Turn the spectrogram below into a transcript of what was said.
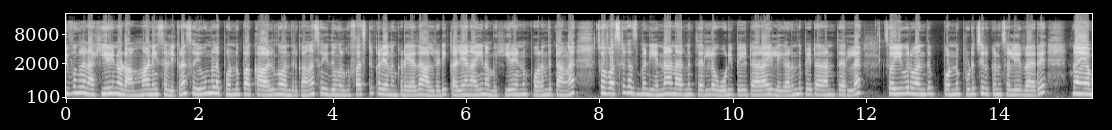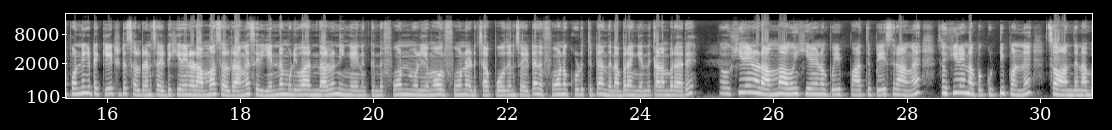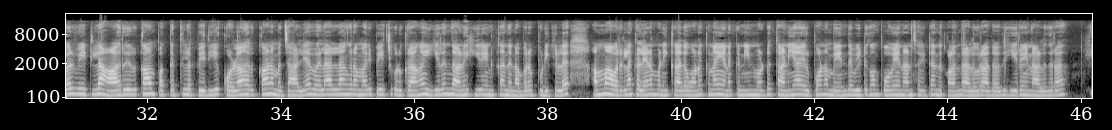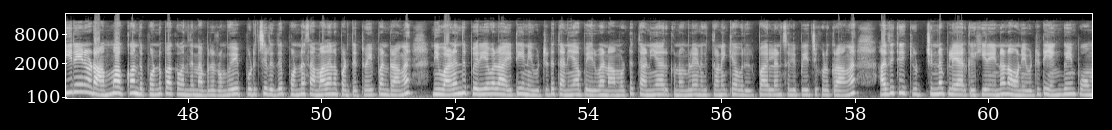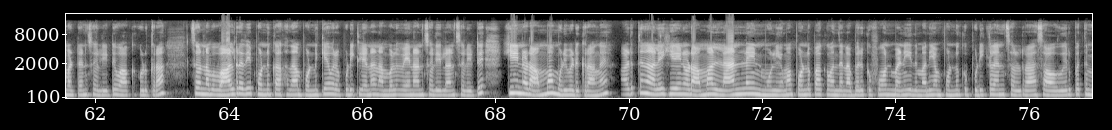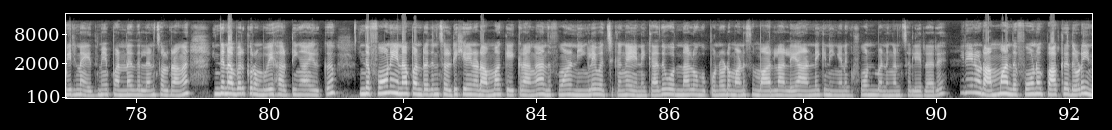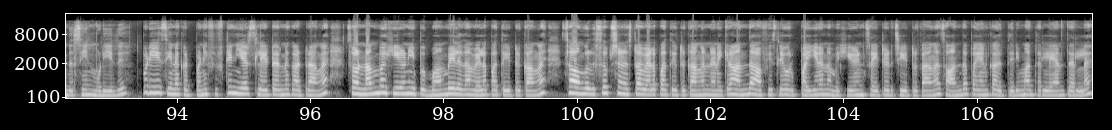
இவங்களை நான் ஹீரோயினோட அம்மானே சொல்லிக்கிறேன். ஸோ இவங்கள பொண்ணு பார்க்க ஆளுங்க வந்திருக்காங்க. ஸோ இது உங்களுக்கு ஃபஸ்ட்டு கல்யாணம் கிடையாது. ஆல்ரெடி கல்யாணம் ஆகி நம்ம ஹீரோயினும் பிறந்துட்டாங்க. ஸோ ஃபஸ்ட்டு ஹஸ்பண்ட் என்ன ஆனார்னு தெரில ஓடி போயிட்டாரா இல்லை இறந்து போயிட்டாரான்னு தெரில ஸோ இவர் வந்து பொண்ணு பிடிச்சிருக்குன்னு சொல்லிடுறாரு. நான் என் பொண்ணுக்கிட்ட கேட்டுட்டு சொல்கிறேன்னு சொல்லிட்டு ஹீரோயினோட அம்மா சொல்கிறாங்க சரி என்ன முடிவாக இருந்தாலும் நீங்கள் எனக்கு இந்த ஃபோன் மூலியமாக ஒரு ஃபோன் அடித்தா போதும்னு சொல்லிட்டு அந்த ஃபோனை கொடுத்துட்டு அந்த நபர் அங்கேருந்து கிளம்புறாரு. ஹீரோயினோட அம்மாவும் ஹீரோயினை போய் பார்த்து பேசுகிறாங்க ஸோ ஹீரோயின் அப்போ குட்டி பொண்ணு. ஸோ அந்த நபர் வீட்டில் ஆறு இருக்கான் பக்கத்தில் பெரிய குளம் இருக்கான் நம்ம ஜாலியாக விளாட்லாங்கிற மாதிரி பேச்சு கொடுக்குறாங்க. இருந்தாலும் ஹீரோயினுக்கு அந்த நபரை பிடிக்கல. அம்மா அவரெல்லாம் கல்யாணம் பண்ணிக்காத. உனக்குனா எனக்கு நீன் மட்டும் தனியாக இருப்போம். நம்ம எந்த வீட்டுக்கும் போவேனான்னு சொல்லிட்டு அந்த குழந்தை அழுகுறா அதாவது ஹீரோயின் அழுகுறா. ஹீரோயினோட அம்மாவுக்கும் அந்த பொண்ணு பார்க்க வந்த நபரை ரொம்பவே பிடிச்சிருது பொண்ணை சமாதானப்படுத்த ட்ரை பண்ணுறாங்க நீ வளர்ந்து பெரியவளாயிட்டு என்னை விட்டுட்டு தனியாக போயிடுவேன் நான் மட்டும் தனியாக இருக்கணும்ல. எனக்கு துணைக்கு அவர் இருப்பார்லன்னு சொல்லி பேச்சு கொடுக்குறாங்க. அதுக்கு சின்ன பிள்ளையாக இருக்க ஹீரோயினும் நான் உன்னை விட்டுட்டு எங்கேயும் போக மாட்டேன்னு சொல்லிட்டு வாக்கு கொடுக்குறான் ஸோ நம்ம வாழ்கிறதே பொண்ணுக்காக தான். பொண்ணுக்கே அவரை பிடிக்கலன்னா நம்மளும் வேணான்னு சொல்லிடலான்னு சொல்லிட்டு ஹீரோயினோட அம்மா முடிவெடுக்கிறாங்க. அடுத்த நாளே ஹீரோயினோட அம்மா லேண்ட்லைன் மூலியமாக பொண்ணு பார்க்க வந்த நபருக்கு ஃபோன் பண்ணி இது மாதிரி என் பொண்ணுக்கு பிடிக்கலன்னு சொல்கிறா ஸோ அவள் விருப்பத்தை மீறி நான் எதுவுமே பண்ணதில்லைன்னு சொல்கிறாங்க இந்த நபருக்கு ரொம்பவே ஹர்ட்டிங்காக இருக்குது இந்த ஃபோனை என்ன பண்ணுறதுன்னு சொல்லிட்டு ஹீரோயினோட அம்மா கேட்குறாங்க அந்த ஃபோனை நீங்களே வச்சுக்கோங்க. என்னைக்காவது ஒரு நாள் உங்கள் பொண்ணோட மனசு மாறலாம் இல்லையா? அன்னைக்கு நீங்கள் எனக்கு ஃபோன் பண்ணுங்கன்னு சொல்லிடுறாரு. ஹீரோயினோட அம்மா அந்த ஃபோனை பார்க்குறதோட இந்த சீன் முடியுது. இப்படியே சீனை கட் பண்ணி ஃபிஃப்டீன் இயர்ஸ் லேட்டர்னு காட்டுறாங்க. ஸோ நம்ம ஹீரோனி இப்போ பாம்பேயில் தான் வேலை பார்த்துக்கிட்டு இருக்காங்க. ஸோ அவங்க ரிசப்ஷனிஸ்ட்டாக வேலை பார்த்துட்டு இருக்காங்கன்னு நினைக்கிறேன். அந்த ஆஃபீஸ்லேயே ஒரு பையனை நம்ம ஹீரோயின் சைட் அடிச்சுக்கிட்டு இருக்காங்க. ஸோ அந்த பையனுக்கு அது தெரியுமா தெரிலையான்னு தெரில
